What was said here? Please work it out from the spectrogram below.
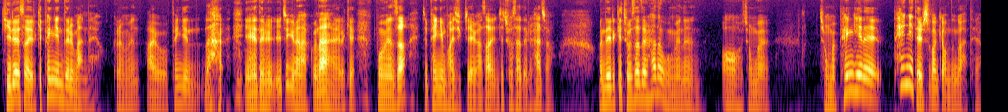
길에서 이렇게 펭귄들을 만나요. 그러면 아유 펭귄 나 얘네들 일찍 일어났구나 이렇게 보면서 이제 펭귄 번식지에 가서 이제 조사들을 하죠. 근데 이렇게 조사들 하다 보면은 어 정말 정말 펭귄의 팬이 될 수밖에 없는 것 같아요.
